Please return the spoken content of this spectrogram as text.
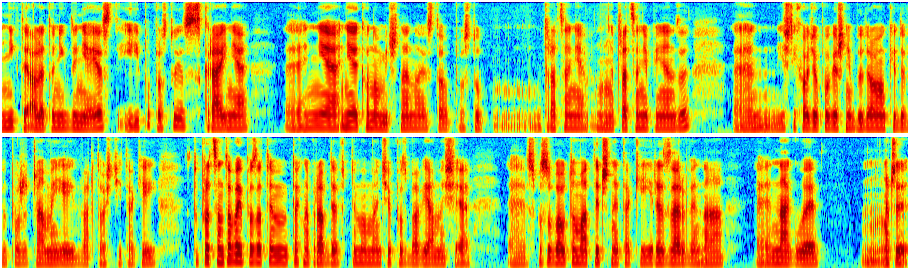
nigdy, ale to nigdy nie jest i po prostu jest skrajnie E, nie, nieekonomiczne, no jest to po prostu mm, tracenie, mm, tracenie pieniędzy. E, jeśli chodzi o powierzchnię biurową, kiedy wypożyczamy jej wartości takiej stuprocentowej, poza tym tak naprawdę w tym momencie pozbawiamy się w sposób automatyczny takiej rezerwy na nagły Mm, znaczy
